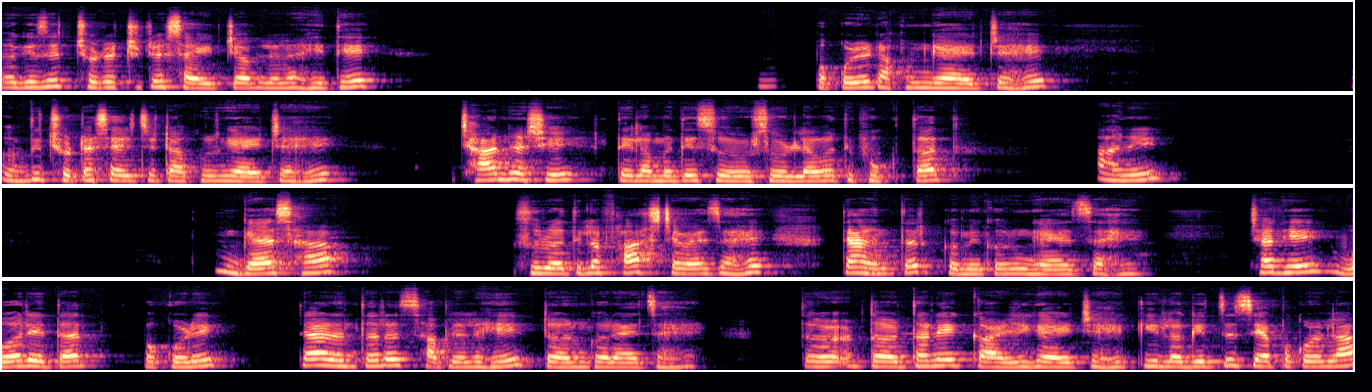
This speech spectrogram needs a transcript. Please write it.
लगेचच छोट्या छोट्या साईजचे आपल्याला इथे पकोडे टाकून घ्यायचे आहे. अगदी छोट्या साईजचे टाकून घ्यायचे आहे. छान असे तेलामध्ये सो सोडल्यावर ते फुगतात. आणि गॅस हा सुरुवातीला फास्ट ठेवायचा आहे. त्यानंतर कमी करून घ्यायचा आहे. छान हे वर येतात पकोडे. त्यानंतरच आपल्याला हे टर्न करायचं आहे. तर तळताना एक काळजी घ्यायची आहे की लगेचच या पकोड्याला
